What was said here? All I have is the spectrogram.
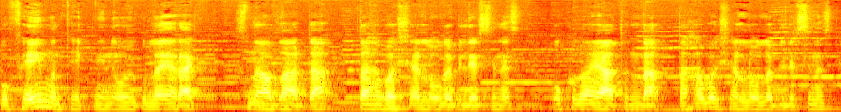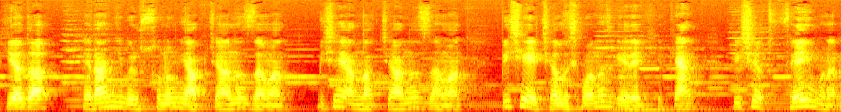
bu Feynman tekniğini uygulayarak sınavlarda daha başarılı olabilirsiniz. Okul hayatında daha başarılı olabilirsiniz. Ya da herhangi bir sunum yapacağınız zaman, bir şey anlatacağınız zaman, bir şeye çalışmanız gerekirken Richard Feynman'ın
